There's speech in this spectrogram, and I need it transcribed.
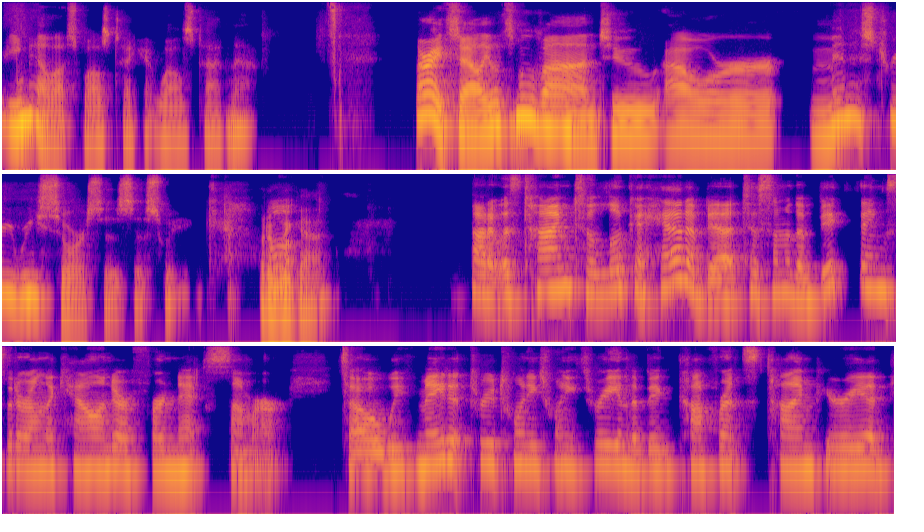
email us welstech at wels.net. All right, Sallie, let's move on to our ministry resources this week. What do well, we got? Thought it was time to look ahead a bit to some of the big things that are on the calendar for next summer. So we've made it through 2023 in the big conference time period.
